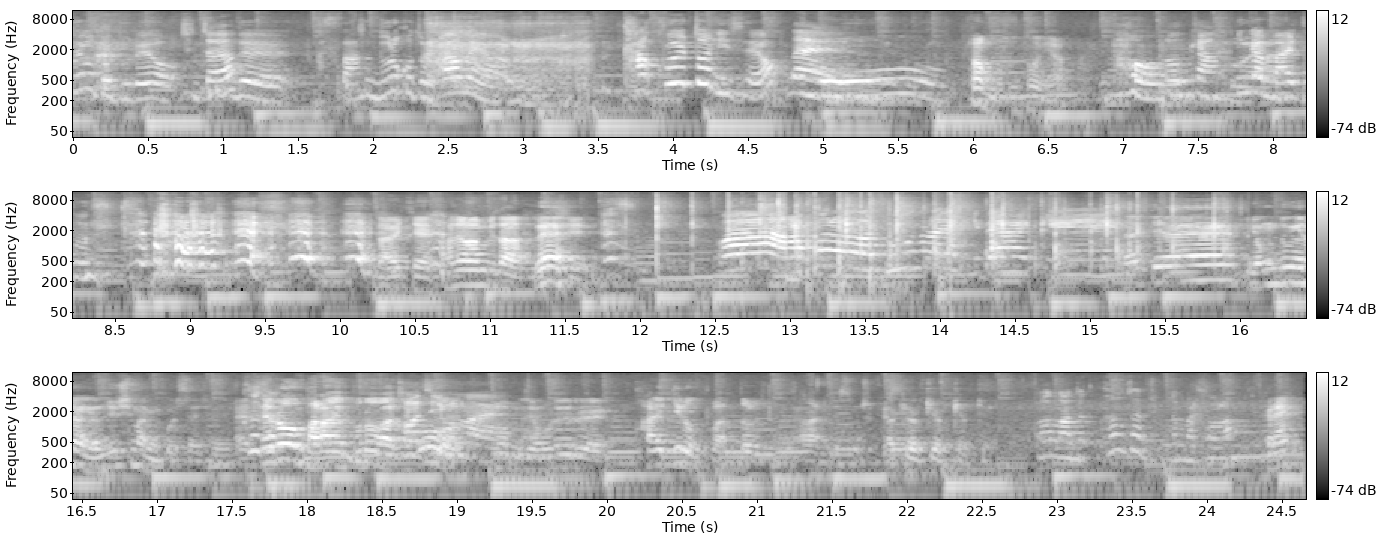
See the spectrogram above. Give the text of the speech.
제가 더 누래요. 진짜요? 네. 저 누렇고 좀 까매요. 다 쿨톤이세요? 네. 오. 다음 무슨 톤이야? 어. 너 그냥 인간 말톤. 자 이렇게 환영합니다. 네. 와 앞으로 좋은 활약 기대할게. 짧게 영동이랑 연주 씨만 믿고 있어요, 저희. 네, 새로운 바람이 불어가지고 거짓말. 좀 이제 우리를 활기롭게 만들어주는 사람이 됐으면 좋겠어. 오케이, 오케이, 오케이, 오케이. 너 나한테 평소에 존댓말 써라. 그래?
